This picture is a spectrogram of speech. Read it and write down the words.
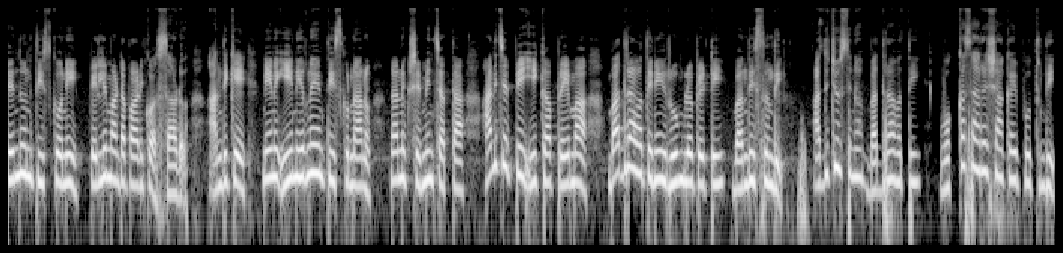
చందుని తీసుకొని పెళ్ళి మంటపానికి వస్తాడు. అందుకే నేను ఈ నిర్ణయం తీసుకున్నాను. నన్ను క్షమించత్తా అని చెప్పి ఇక ప్రేమ భద్రావతిని రూమ్లో పెట్టి బంధిస్తుంది. అది చూసిన భద్రావతి ఒక్కసారే షాక్ అయిపోతుంది.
